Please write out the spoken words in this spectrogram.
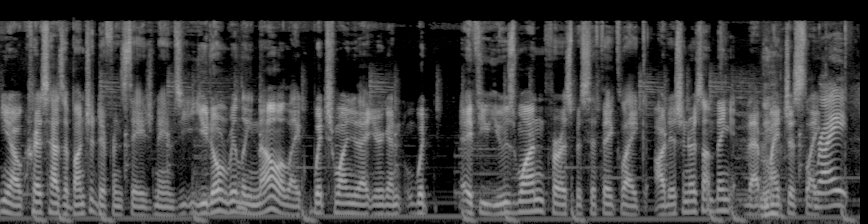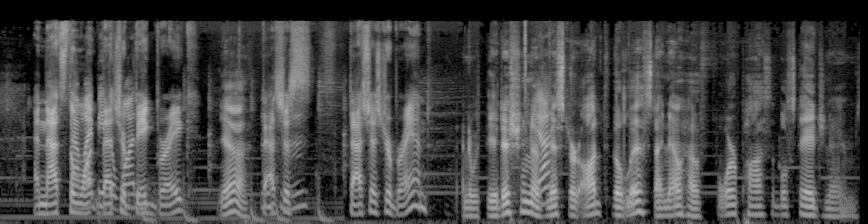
you know, Chris has a bunch of different stage names. You- You don't really know like which one that you're gonna. Which, if you use one for a specific like audition or something, that Yeah. might just like, right. and that's the That one. be the That's your one. big break. Yeah. That's Mhm. just that's just your brand. And with the addition of Yeah. Mr. Odd to the list, I now have four possible stage names.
